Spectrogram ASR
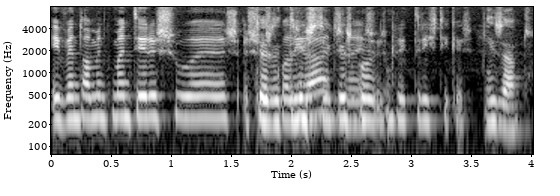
eventualmente manter as suas, as suas qualidades, é? as suas características. Exato.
